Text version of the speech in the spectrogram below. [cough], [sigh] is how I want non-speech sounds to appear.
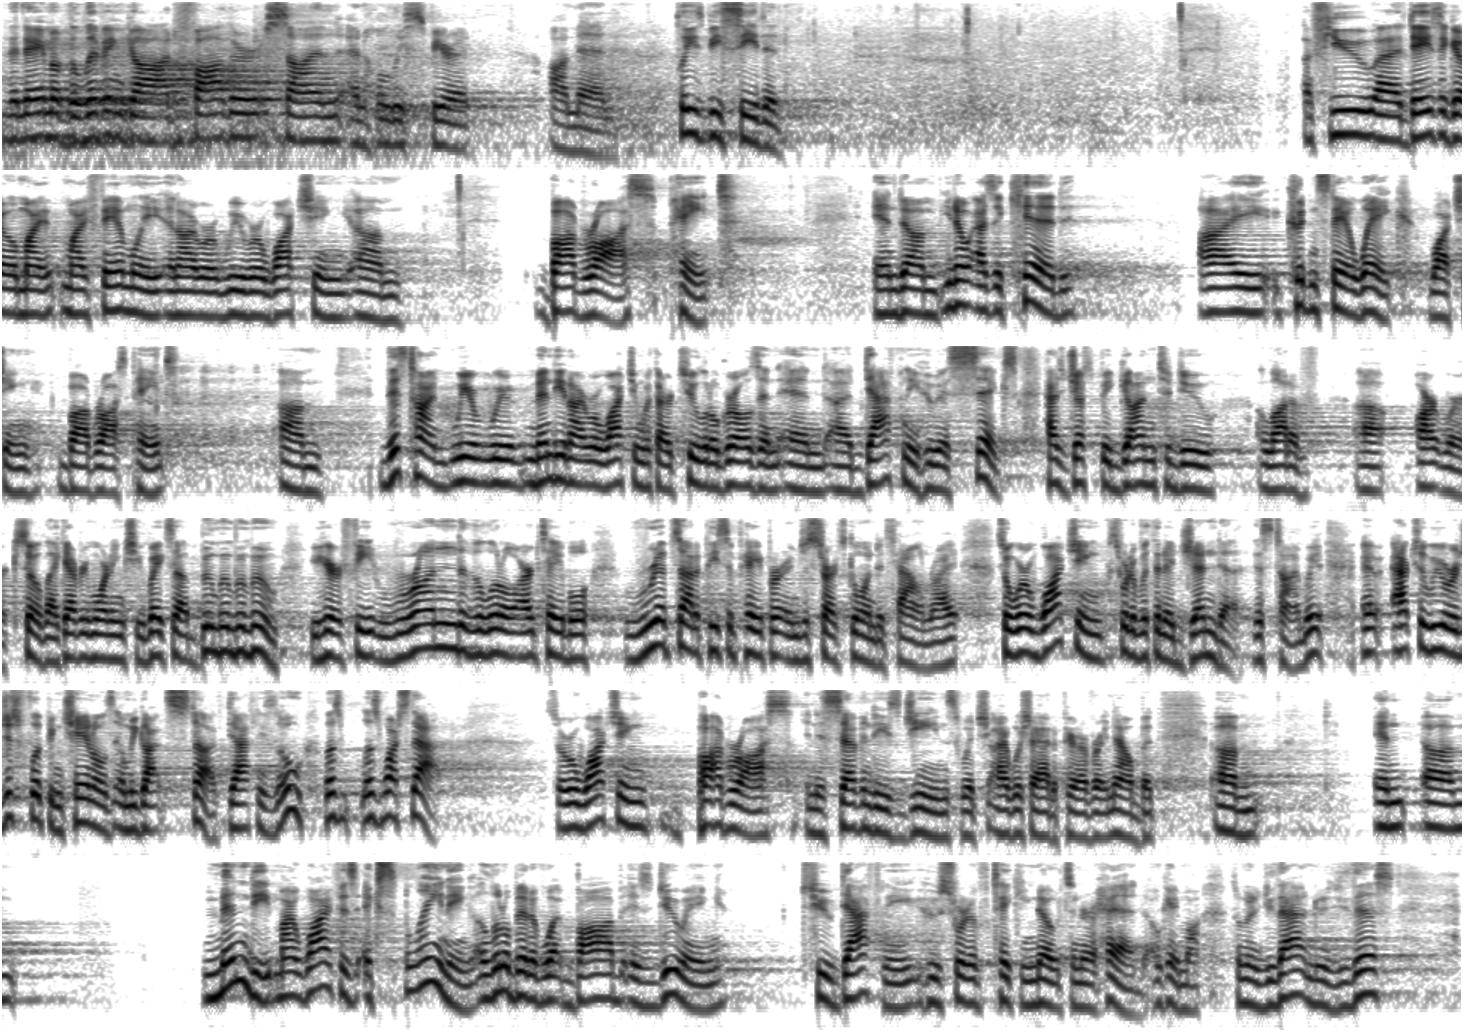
In the name of the living God, Father, Son, and Holy Spirit, Amen. Please be seated. A few uh, days ago, my, my family and I were, we were watching um, Bob Ross paint. And, um, you know, as a kid, I couldn't stay awake watching Bob Ross paint. Um, this time, we, we, Mindy and I were watching with our two little girls, and, and uh, Daphne, who is six, has just begun to do a lot of uh, artwork. So, like every morning, she wakes up, boom, boom, boom, boom. You hear her feet run to the little art table, rips out a piece of paper, and just starts going to town, right? So, we're watching sort of with an agenda this time. We, actually, we were just flipping channels and we got stuck. Daphne says, Oh, let's, let's watch that. So we're watching Bob Ross in his 70s jeans, which I wish I had a pair of right now. But, um, and um, Mindy, my wife, is explaining a little bit of what Bob is doing to Daphne, who's sort of taking notes in her head. Okay, so I'm going to do that, I'm going to do this.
